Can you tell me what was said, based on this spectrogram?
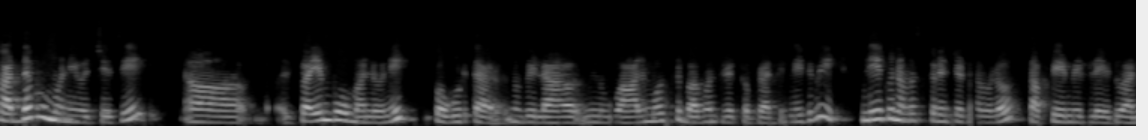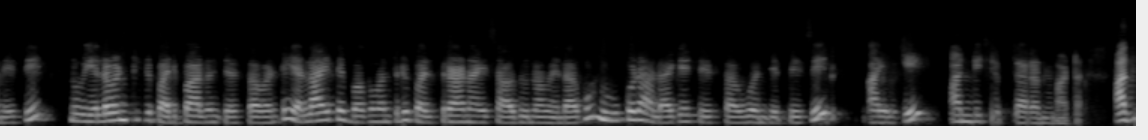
కర్దము ముని వచ్చేసి ఆ స్వయంభూ మనుని పొగుడతారు. నువ్వు ఇలా నువ్వు ఆల్మోస్ట్ భగవంతుడి యొక్క ప్రతినిధివి నీకు నమస్కరించడంలో తప్పేమీ లేదు అనేసి నువ్వు ఎలాంటి పరిపాలన చేస్తావంటే ఎలా అయితే భగవంతుడు పరిత్రాణాయ సాధునం ఎలాగో నువ్వు కూడా అలాగే చేస్తావు అని చెప్పేసి ఆయనకి అన్ని చెప్తారనమాట అది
